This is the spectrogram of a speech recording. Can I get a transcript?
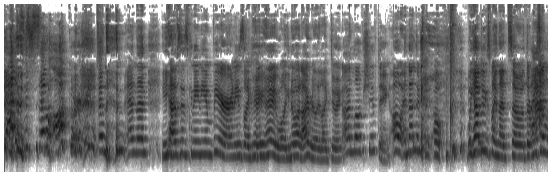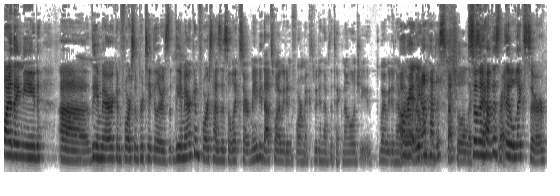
Yes, it's so awkward. and then and then he has his Canadian beer and he's like, hey, hey, well, you know what I really like doing? I love shifting. Oh, and then there's the, oh, we have to explain that. So the reason why they need uh, the American force in particular is that the American force has this elixir. Maybe that's why we didn't form it because we didn't have the technology. Why we didn't have. Oh, our right. We don't have this special elixir. So they have this Right. elixir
